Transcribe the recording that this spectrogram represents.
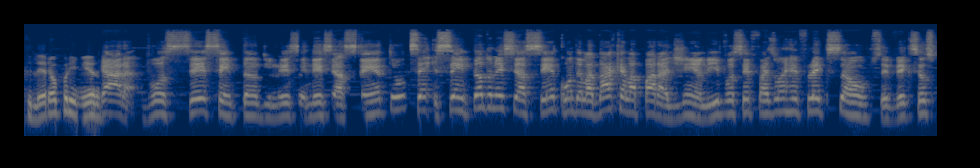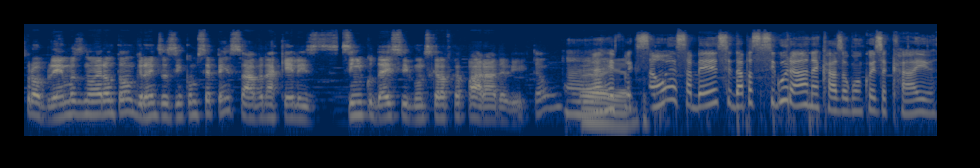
fileira é o primeiro. Cara, você sentando nesse, nesse assento, se- sentando nesse assento, quando ela dá aquela paradinha ali, você faz uma reflexão. Você vê que seus problemas não eram tão grandes assim como você pensava naqueles 5, 10 segundos que ela fica parada ali. Então, Ah, É, a é. reflexão é saber se dá pra se segurar, né? Caso alguma coisa caia.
